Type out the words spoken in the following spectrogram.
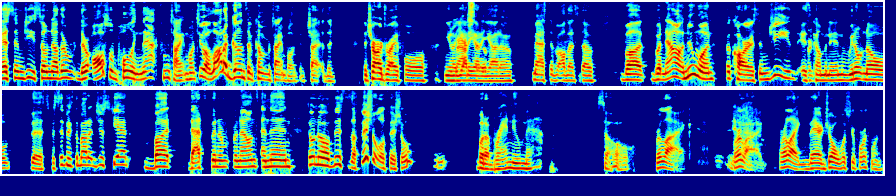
SMG. So now they're they're also pulling that from Titanfall too. A lot of guns have come from Titanfall, like the chi- the the charge rifle, you know, yada yada yada, massive, all that stuff. But but now a new one, the CAR SMG, is coming in. We don't know the specifics about it just yet, but that's been announced. And then don't know if this is official official, but a brand new map. So we're like, we're Yeah. like, we're like there. Joel, what's your fourth one?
